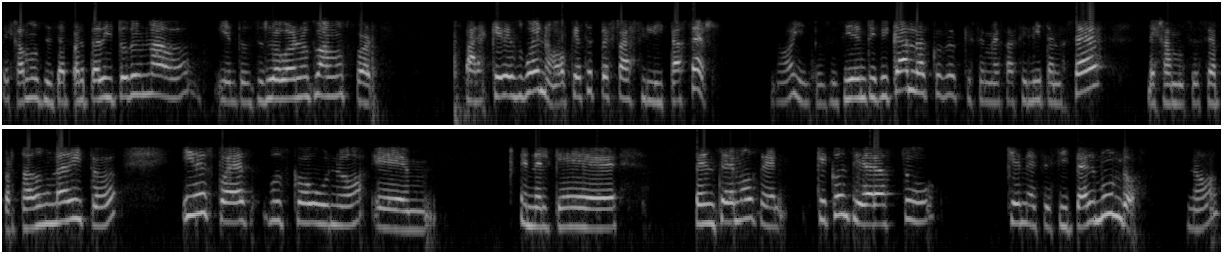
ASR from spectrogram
dejamos ese apartadito de un lado y entonces luego nos vamos por para qué eres bueno o qué se te facilita hacer, ¿no? Y entonces identificar las cosas que se me facilitan hacer, dejamos ese apartado de un ladito y después busco uno eh, en el que pensemos en qué consideras tú que necesita el mundo, ¿no?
